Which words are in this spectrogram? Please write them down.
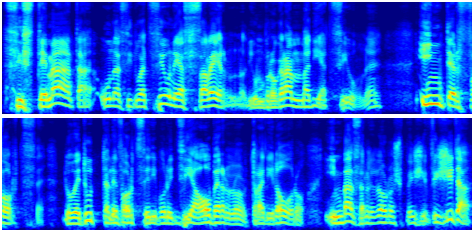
Sistemata una situazione a Salerno di un programma di azione, interforze, dove tutte le forze di polizia operano tra di loro in base alle loro specificità,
